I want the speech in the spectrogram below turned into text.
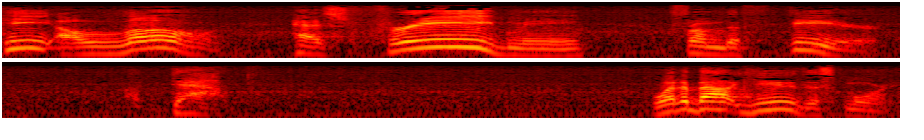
He alone has freed me from the fear of death. What about you this morning?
